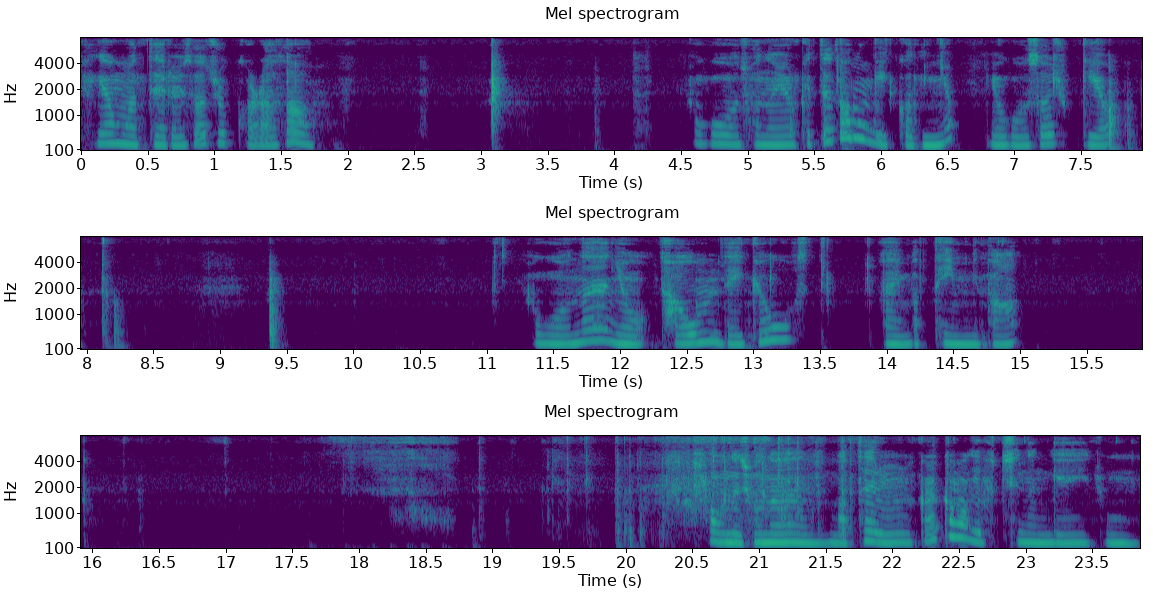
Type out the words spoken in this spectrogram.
배경마트를 써줄 거라서 이거 저는 이렇게 뜯어놓은 게 있거든요. 이거 써줄게요. 이거는 요 다옴대교 스틱 아니 마테입니다. 아 근데 저는 마테를 깔끔하게 붙이는 게 좀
